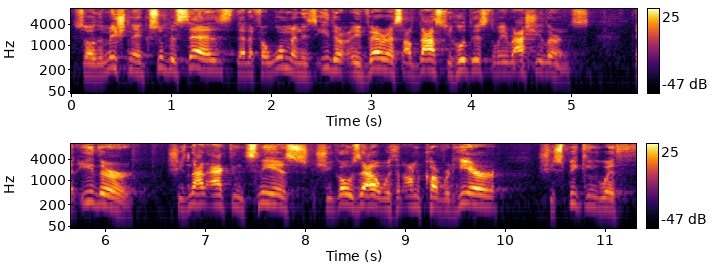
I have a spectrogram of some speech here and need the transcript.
So the Mishnah in Ksuba says that if a woman is either a veras aldas yehudis, the way Rashi learns, that either she's not acting sneas, she goes out with an uncovered hair, she's speaking with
